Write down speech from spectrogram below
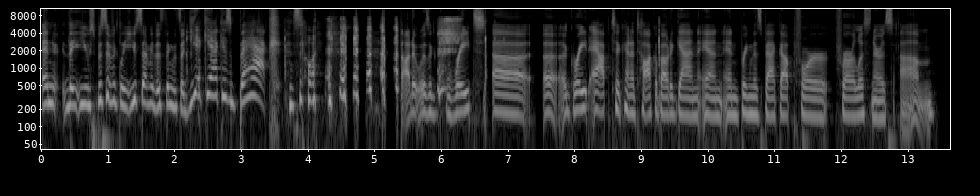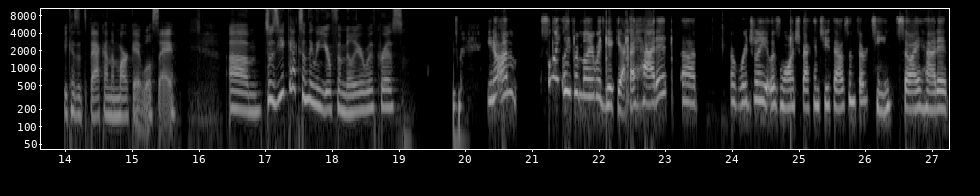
And that you specifically you sent me this thing that said Yik Yak is back. So I thought it was a great uh, a, great app to kind of talk about again and and bring this back up for for our listeners um, because it's back on the market. We'll say. Um, so is Yik Yak something that you're familiar with, Chris? You know, I'm slightly familiar with Yik Yak. I had it uh, originally. It was launched back in 2013, so I had it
